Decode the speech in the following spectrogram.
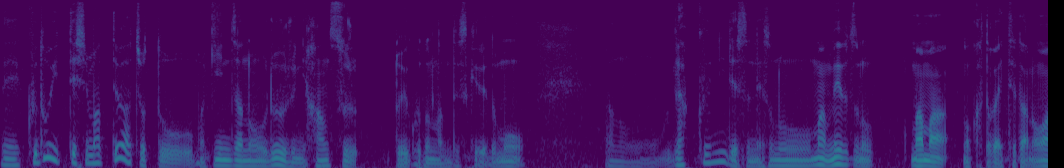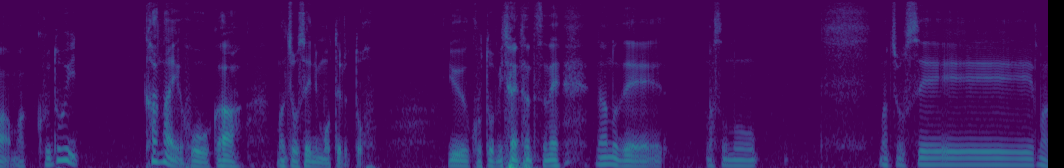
で口説いてしまってはちょっと、まあ、銀座のルールに反する。ということなんですけれどもあの逆にですねその、まあ、名物のママの方が言ってたのは、まあ、口説かない方が、まあ、女性にモテるということみたいなんですね。なので、まあ、そのまあ、女性、まあ、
